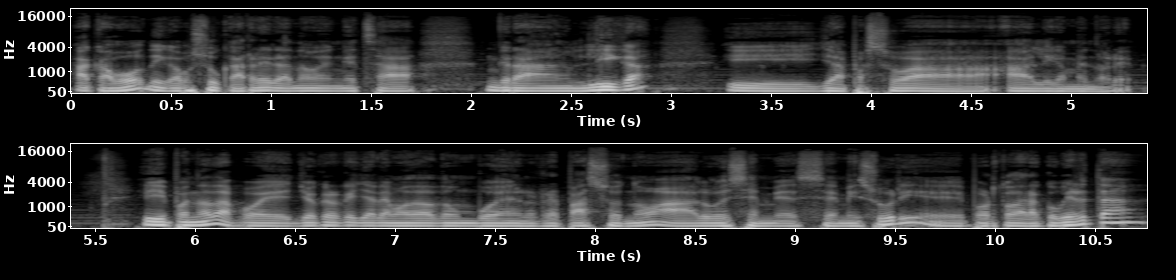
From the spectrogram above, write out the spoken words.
acabó, digamos, su carrera ¿no? en esta gran liga y ya pasó a, a ligas menores. Y pues nada, pues yo creo que ya le hemos dado un buen repaso ¿no? al USMS Missouri eh, por toda la cubierta.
